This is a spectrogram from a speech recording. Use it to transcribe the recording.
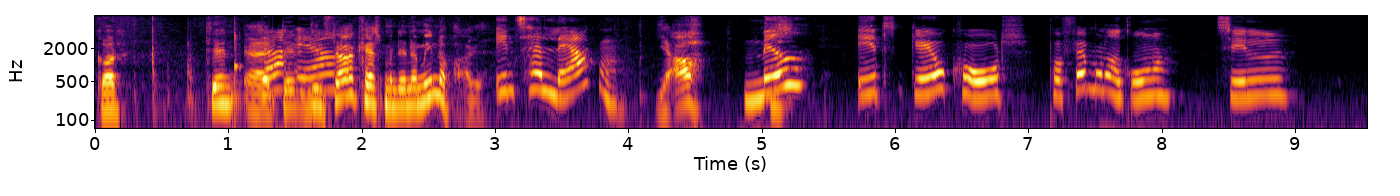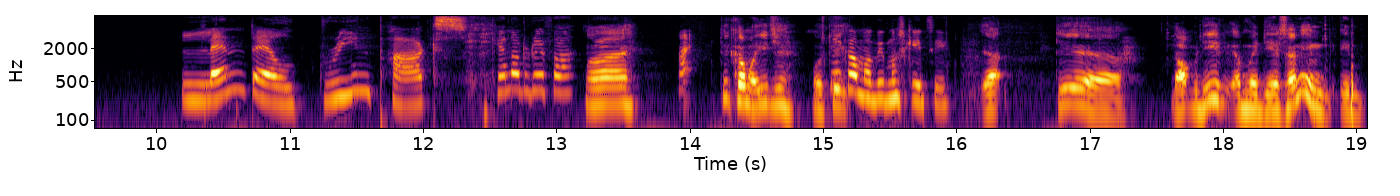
godt. Den er, Der den, er en er- større kasse, men den er mindre pakket. En tallerken Ja, med et gavekort på 500 kroner til Landal Green Parks. Kender du det fra? nej. Nej. Det kommer I til, måske. Det kommer vi måske til. Ja, det er... Nå, men det, er- men det er sådan en, en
